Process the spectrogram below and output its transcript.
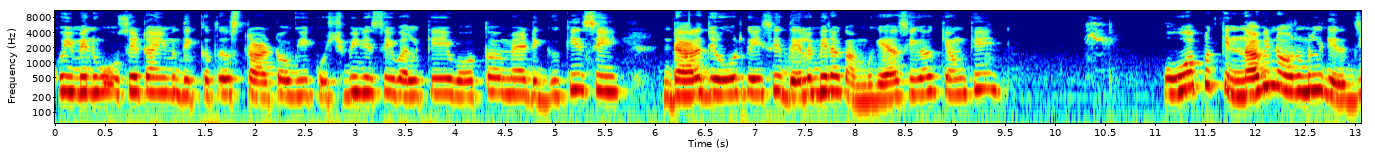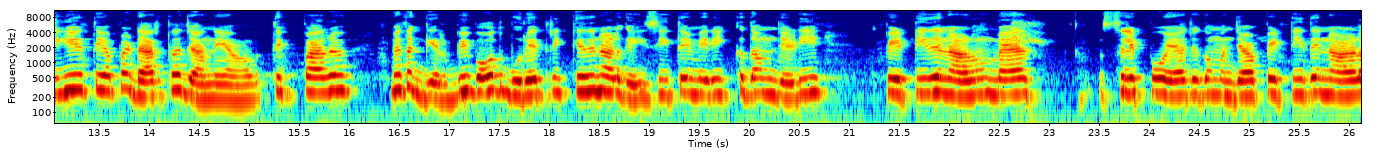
ਕੋਈ ਮੈਨੂੰ ਉਸੇ ਟਾਈਮ ਦਿੱਕਤ ਸਟਾਰਟ ਹੋ ਗਈ ਕੁਝ ਵੀ ਨਹੀਂ ਸੀ ਬਲਕਿ ਬਹੁਤ ਮੈਂ ਡਿੱਗ ਗਈ ਸੀ, ਡਰ ਜ਼ਰੂਰ ਗਈ ਸੀ, ਦਿਲ ਮੇਰਾ ਕੰਬ ਗਿਆ ਸੀਗਾ ਕਿਉਂਕਿ ਉਹ ਆਪਾਂ ਕਿੰਨਾ ਵੀ ਨਾਰਮਲ ਗਿਰ ਜੀਏ ਤੇ ਆਪਾਂ ਡਰ ਤਾਂ ਜਾਂਦੇ ਆ ਤੇ ਪਰ ਮੈਂ ਤਾਂ ਗਿਰ ਵੀ ਬਹੁਤ ਬੁਰੇ ਤਰੀਕੇ ਦੇ ਨਾਲ ਗਈ ਸੀ ਤੇ ਮੇਰੀ ਇੱਕਦਮ ਜਿਹੜੀ ਪੇਟੀ ਦੇ ਨਾਲੋਂ ਮੈਂ ਸਲਿੱਪ ਹੋਇਆ ਜਦੋਂ ਮੰਜਾ ਪੇਟੀ ਦੇ ਨਾਲ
